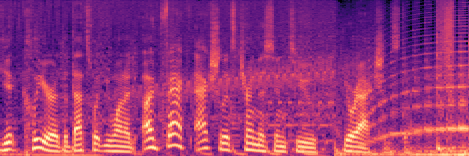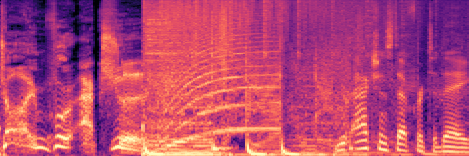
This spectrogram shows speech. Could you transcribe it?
get clear that that's what you want to do. In fact, actually, let's turn this into your action step. Time for action! Your action step for today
